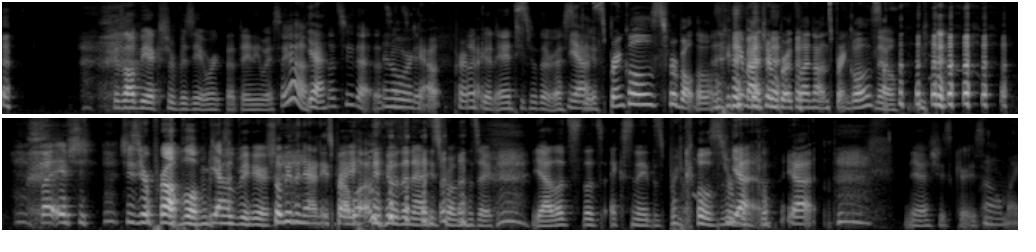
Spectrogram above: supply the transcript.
day because I'll be extra busy at work that day anyway. So yeah, Yeah. let's do that. that It'll work good. out. Perfect. good. Auntie to the rescue. Yeah, sprinkles for both of them. Could you imagine Brooklyn on sprinkles? No. but if she she's your problem, Yeah, she'll be here. She'll be the nanny's Right, problem. with the nanny's problem. That's right. Yeah, let's let's exonate the sprinkles. for yeah, yeah. yeah, she's crazy. Oh my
